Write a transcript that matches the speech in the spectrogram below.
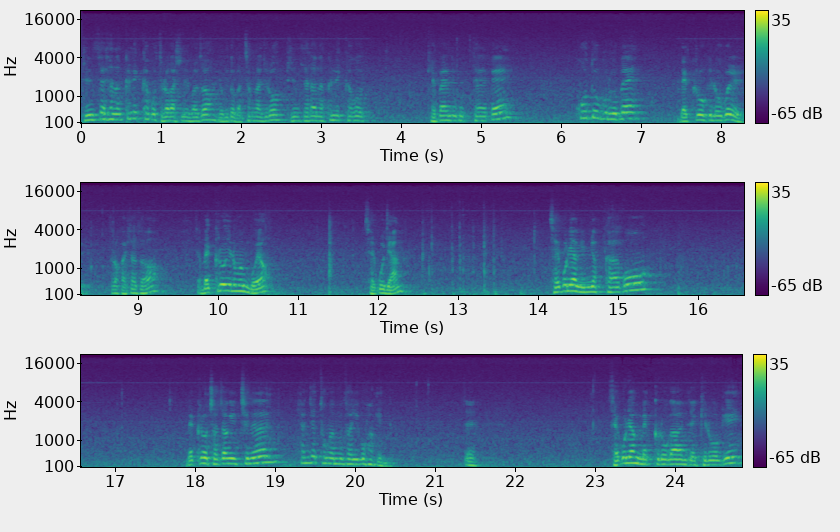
빈셀 하나 클릭하고 들어가시는 거죠. 여기도 마찬가지로 빈셀 하나 클릭하고 개발 도구 탭에 코드 그룹에 매크로 기록을 들어가셔서 자, 매크로 이름은 뭐요? 재고량 재고량 입력하고 매크로 저장 위치는 현재 통화 문서이고 확인. 이제 재고량 매크로가 이제 기록이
